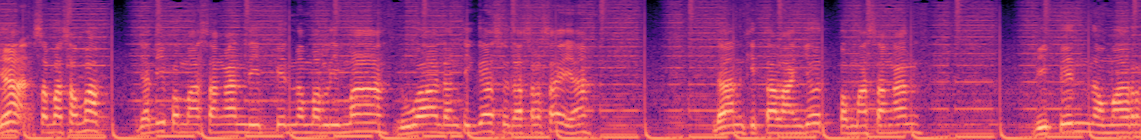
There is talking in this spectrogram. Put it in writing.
Ya, sobat-sobat, jadi pemasangan di pin nomor 5, 2, dan 3 sudah selesai ya. Dan kita lanjut pemasangan di pin nomor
